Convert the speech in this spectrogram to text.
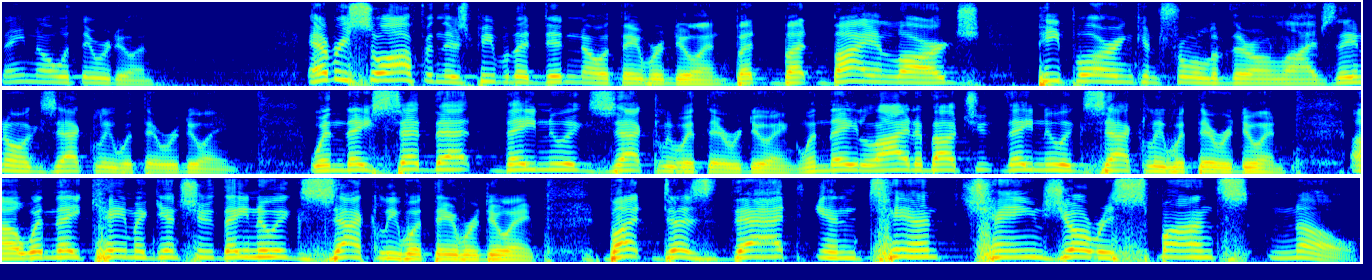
they know what they were doing. Every so often, there's people that didn't know what they were doing, but, but by and large, people are in control of their own lives. They know exactly what they were doing. When they said that, they knew exactly what they were doing. When they lied about you, they knew exactly what they were doing. Uh, when they came against you, they knew exactly what they were doing. But does that intent change your response? No.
